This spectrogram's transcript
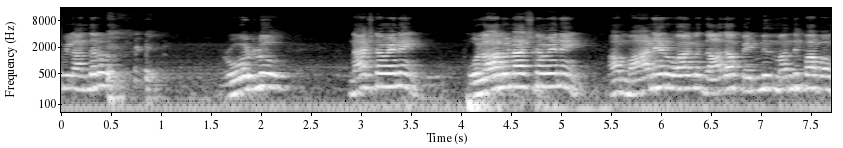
వీళ్ళందరూ రోడ్లు నాశనమైనాయి పొలాలు నాశనమైనాయి. ఆ మానేరు వాళ్ళు దాదాపు ఎనిమిది మంది పాపం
